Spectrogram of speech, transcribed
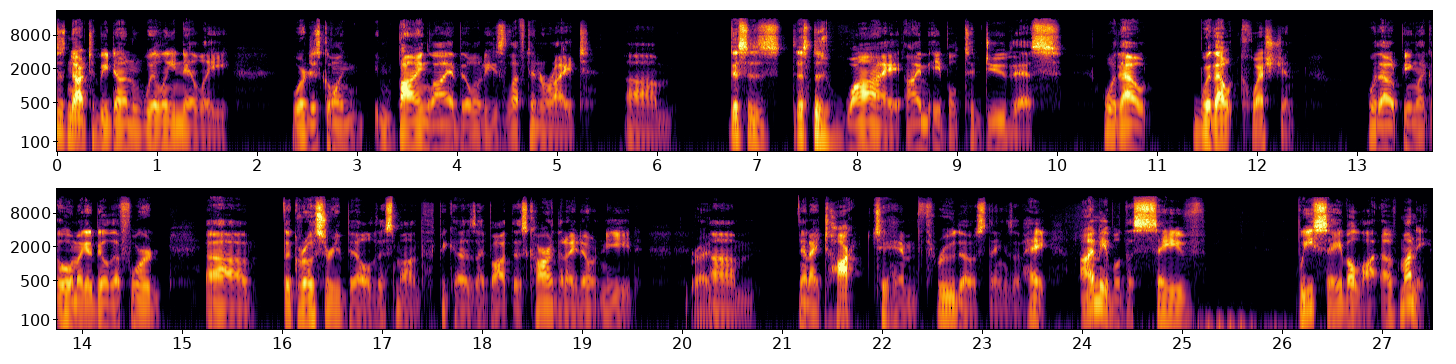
is not to be done willy nilly. We're just going and buying liabilities left and right. Um, this is this is why I'm able to do this without without question, without being like, oh, am I going to be able to afford uh, the grocery bill this month because I bought this car that I don't need. Right. Um, and I talked to him through those things of, hey, I'm able to save. We save a lot of money,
